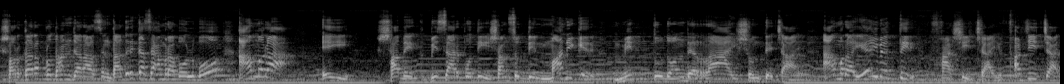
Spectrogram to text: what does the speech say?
সরকার প্রধান যারা আছেন, তাদের কাছে আমরা বলব, আমরা এই সাবেক বিচারপতি শামসুদ্দিন মানিকের মৃত্যুদণ্ডের রায় শুনতে চাই। আমরা এই ব্যক্তির ফাঁসি চাই ফাঁসি চাই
